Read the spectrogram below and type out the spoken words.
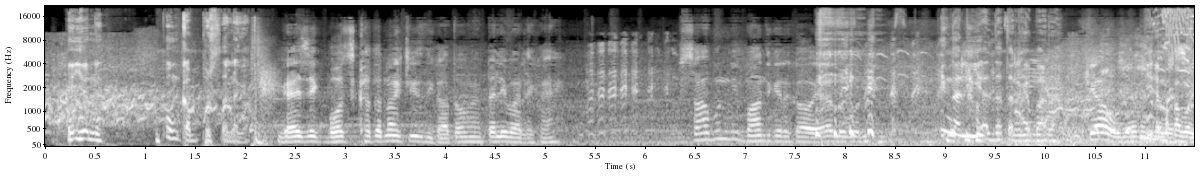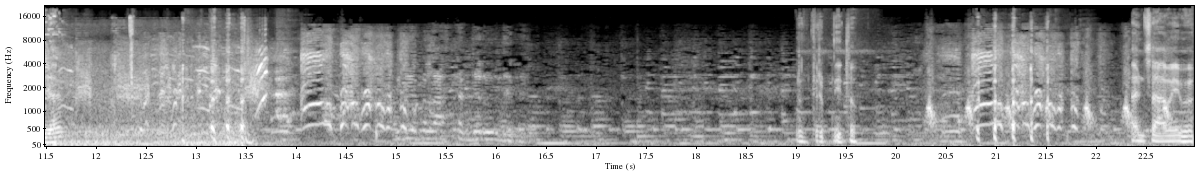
Yun eh. Buong campus talaga. गैस एक बहुत खतरनाक चीज दिखाता हूँ मैं पहली बार देखा है साबुन भी बांध के रखा हुआ है यार लोगों ने Inalian na talaga para. क्या हो गया Hindi na मतलब makawala. यार ang trip nito. Ang sabi mo.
